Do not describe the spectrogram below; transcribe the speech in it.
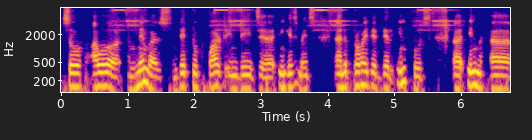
So our members, they took part in these uh, engagements and provided their inputs uh, in uh,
